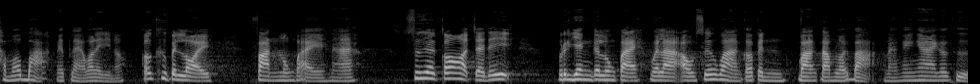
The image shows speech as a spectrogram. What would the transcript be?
คำว่าบากไม่แปลว่าอะไรดีเนาะก็คือเป็นรอยฟันลงไปนะคะเสื้อก็จะได้เรียงกันลงไป เวลาเอาเสื้อวางก็เป็นวางตามรอยบากนะง่าย ๆ ก็คือ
